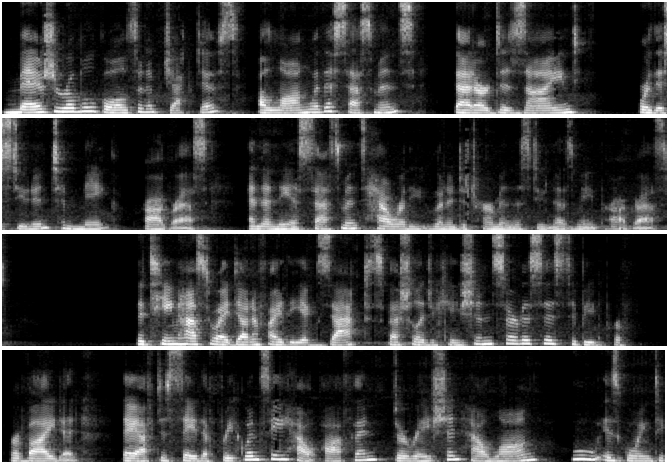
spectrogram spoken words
measurable goals and objectives along with assessments that are designed for the student to make progress. And then the assessments, how are you going to determine the student has made progress? The team has to identify the exact special education services to be pro provided. They have to say the frequency, how often, duration, how long, who is going to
